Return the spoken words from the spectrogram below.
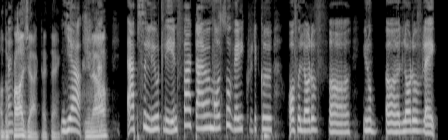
of the project, I think, yeah you know? absolutely in fact i am also very critical of a lot of uh, you know a lot of like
